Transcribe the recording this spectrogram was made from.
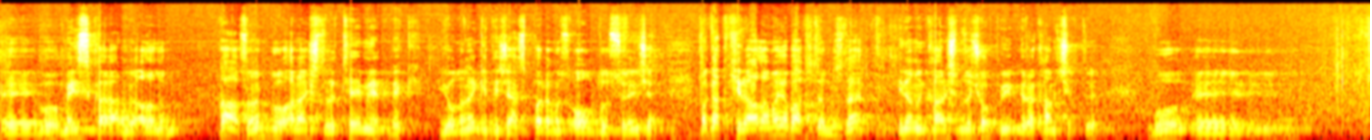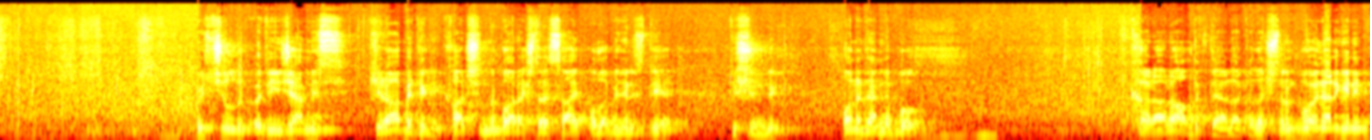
E, bu meclis kararını alalım. Daha sonra bu araçları temin etmek yoluna gideceğiz paramız olduğu sürece. Fakat kiralamaya baktığımızda inanın karşımıza çok büyük bir rakam çıktı. Bu e, 3 yıllık ödeyeceğimiz kira bedeli karşında bu araçlara sahip olabiliriz diye düşündük. O nedenle bu kararı aldık değerli arkadaşlarım. Bu önergenin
